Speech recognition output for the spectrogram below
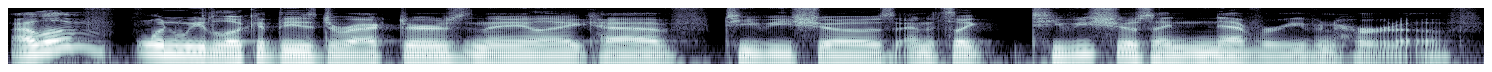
I love when we look at these directors and they like have TV shows and it's like TV shows I never even heard of.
